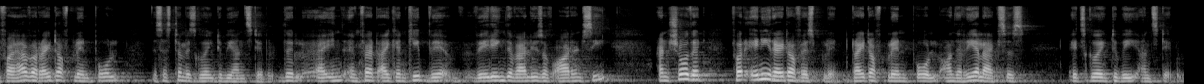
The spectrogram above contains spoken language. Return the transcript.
if i have a right of plane pole the system is going to be unstable the, in, in, fact i can keep varying the values of r and c and show that for any right of s plane right of plane pole on the real axis it's going to be unstable.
